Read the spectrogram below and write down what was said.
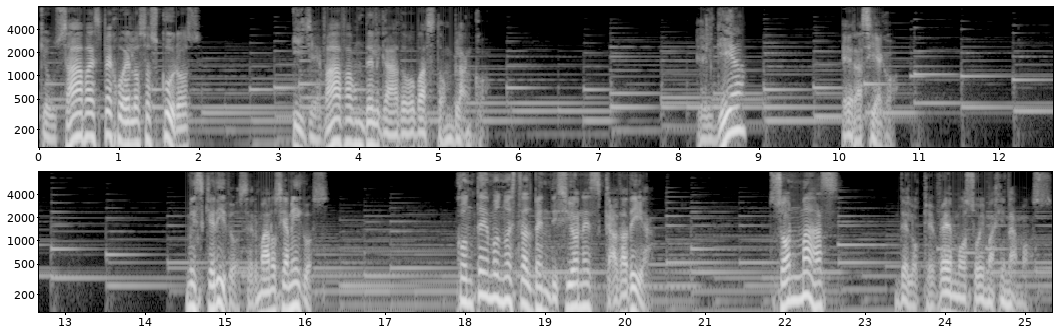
que usaba espejuelos oscuros y llevaba un delgado bastón blanco. El guía era ciego. Mis queridos hermanos y amigos, contemos nuestras bendiciones cada día. Son más de lo que vemos o imaginamos.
